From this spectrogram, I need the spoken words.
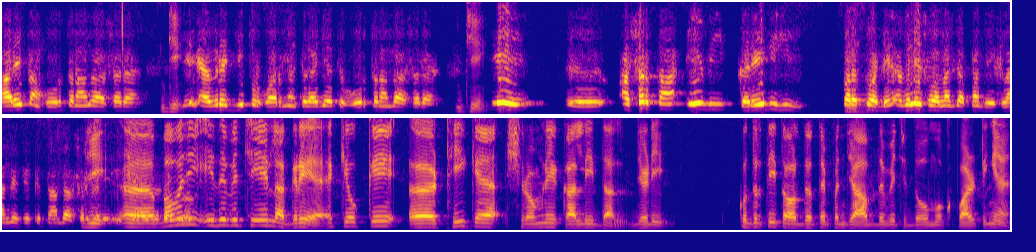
ਹਾਰੇ ਤਾਂ ਹੋਰ ਤਰ੍ਹਾਂ ਦਾ ਅਸਰ ਹੈ। ਜੀ। ਜੇ ਐਵਰੇਜ ਦੀ ਪਰਫਾਰਮੈਂਸ ਰਹਿ ਜਾਏ ਤੇ ਹੋਰ ਤਰ੍ਹਾਂ ਦਾ ਅਸਰ ਹੈ। ਜੀ। ਇਹ ਅਸਰ ਤਾਂ ਇਹ ਵੀ ਕਰੇਗੀ ਹੀ ਪਰ ਤੁਹਾਡੇ ਅਗਲੇ ਸਵਾਲਾਂ 'ਚ ਆਪਾਂ ਦੇਖ ਲਾਂਗੇ ਕਿ ਕਿੱਦਾਂ ਦਾ ਅਸਰ ਜੀ ਬਾਬਾ ਜੀ ਇਹਦੇ ਵਿੱਚ ਇਹ ਲੱਗ ਰਿਹਾ ਹੈ ਕਿਉਂਕਿ ਠੀਕ ਹੈ ਸ਼੍ਰੋਮਣੀ ਅਕਾਲੀ ਦਲ ਜਿਹੜੀ ਕੁਦਰਤੀ ਤੌਰ ਦੇ ਉੱਤੇ ਪੰਜਾਬ ਦੇ ਵਿੱਚ ਦੋ ਮੁੱਖ ਪਾਰਟੀਆਂ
